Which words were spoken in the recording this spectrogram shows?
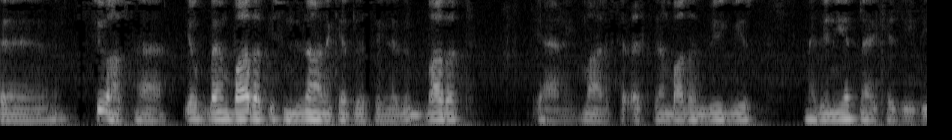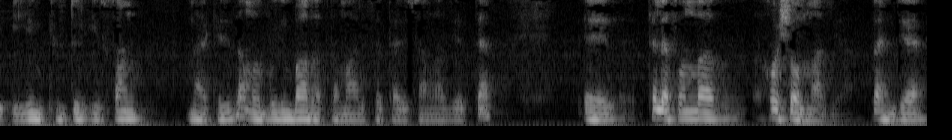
E, Sivas ha. Yok ben Bağdat isminizden hareketle söyledim. Bağdat yani maalesef eskiden Bağdat büyük bir medeniyet merkeziydi. İlim, kültür, irfan merkeziydi ama bugün Bağdat'ta maalesef perişan vaziyette. E, telefonlar hoş olmaz ya. Bence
